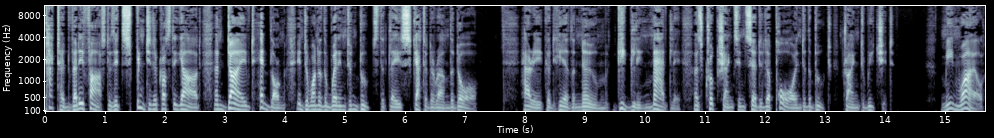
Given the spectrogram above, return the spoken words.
pattered very fast as it sprinted across the yard and dived headlong into one of the Wellington boots that lay scattered around the door. Harry could hear the gnome giggling madly as Crookshanks inserted a paw into the boot, trying to reach it. Meanwhile,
